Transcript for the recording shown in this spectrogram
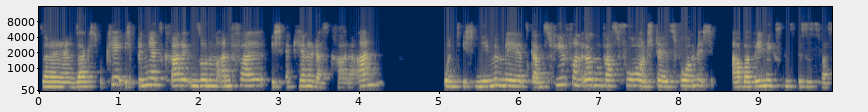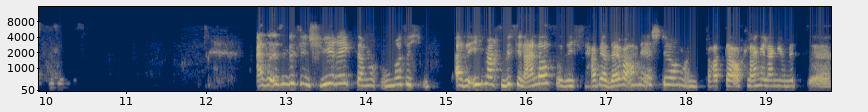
Sondern dann sage ich, okay, ich bin jetzt gerade in so einem Anfall, ich erkenne das gerade an und ich nehme mir jetzt ganz viel von irgendwas vor und stelle es vor mich, aber wenigstens ist es was Gesundes. Also ist ein bisschen schwierig, da muss ich, also ich mache es ein bisschen anders. Also ich habe ja selber auch eine Essstörung und habe da auch lange, lange mit äh,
